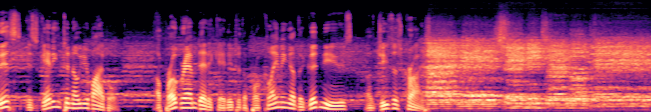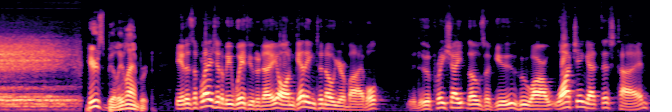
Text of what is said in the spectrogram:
This is Getting to Know Your Bible, a program dedicated to the proclaiming of the good news of Jesus Christ. Here's Billy Lambert. It is a pleasure to be with you today on Getting to Know Your Bible. We do appreciate those of you who are watching at this time,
